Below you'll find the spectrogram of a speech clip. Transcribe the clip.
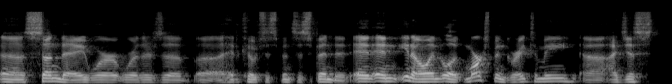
uh, Sunday where where there's a, a, head coach that's been suspended. And and you know, and look, Mark's been great to me. Uh, I just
